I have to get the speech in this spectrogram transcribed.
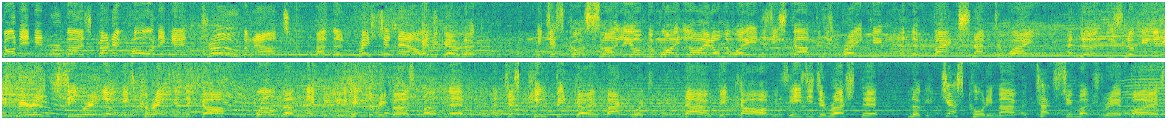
got it in reverse, got it forward again, drove out. And the question now... Here we go, look. He just got slightly on the white line on the way in as he started his braking and the back snapped away. And look, he's looking in his mirrors to see where it looked. He's correcting the car. Well done, Mika. You hit the reverse button there and just keep it going backwards. Now, be calm. It's easy to rush there. Look, it just caught him out. A touch too much rear bias.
